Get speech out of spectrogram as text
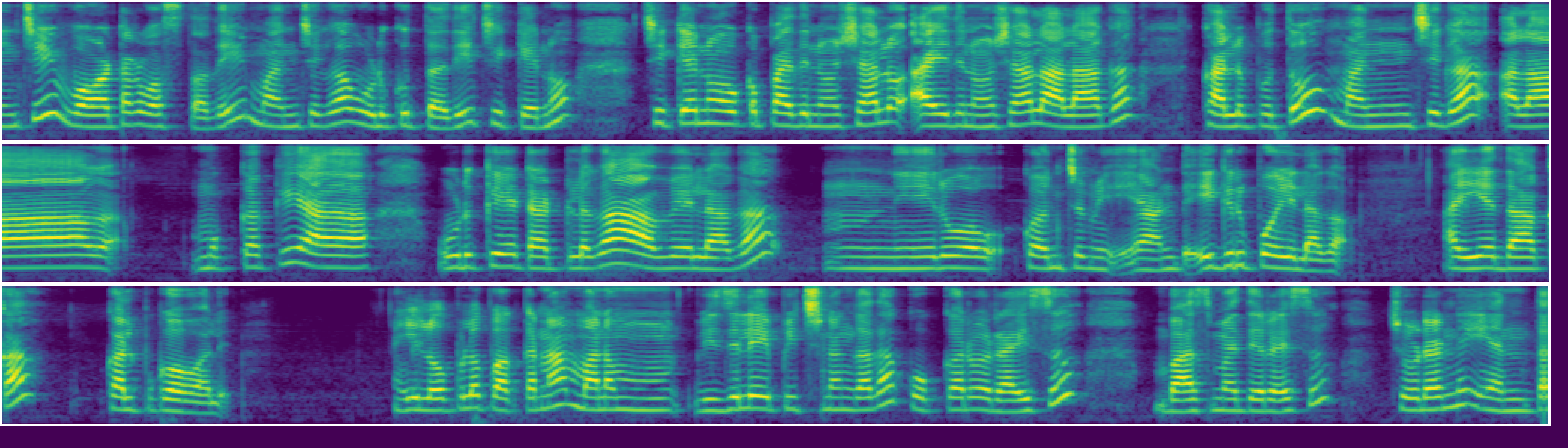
నుంచి వాటర్ వస్తుంది. మంచిగా ఉడుకుతుంది చికెను. చికెన్ ఒక పది నిమిషాలు ఐదు నిమిషాలు అలాగా కలుపుతూ మంచిగా అలా ముక్కకి ఉడికేటట్లుగా అవేలాగా నీరు కొంచెం అంటే ఎగిరిపోయేలాగా అయ్యేదాకా కలుపుకోవాలి. ఈ లోపల పక్కన మనం విజిల్ వేయించినాం కదా కుక్కర్ రైస్ బాస్మతి రైస్. చూడండి ఎంత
